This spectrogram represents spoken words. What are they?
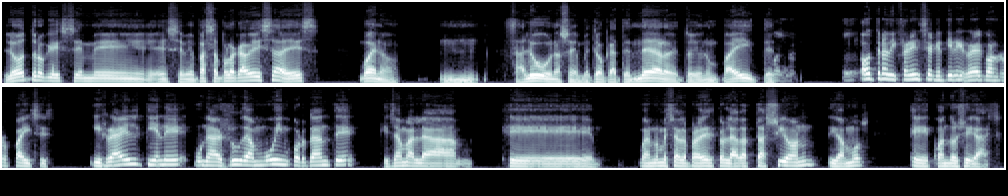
lo otro que se me, se me pasa por la cabeza es, bueno, mm, salud, no sé, me tengo que atender, estoy en un país. Otra diferencia que tiene Israel con otros países. Israel tiene una ayuda muy importante que llama la, eh, bueno, no me sale la palabra, la adaptación, digamos, eh, cuando llegás.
